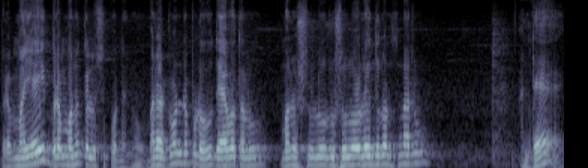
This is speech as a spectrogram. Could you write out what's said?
బ్రహ్మయ్యై బ్రహ్మను తెలుసుకున్నాను మరి అటువంటిప్పుడు దేవతలు మనుష్యులు ఋషులు ఎందుకు అంటున్నారు? అంటే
